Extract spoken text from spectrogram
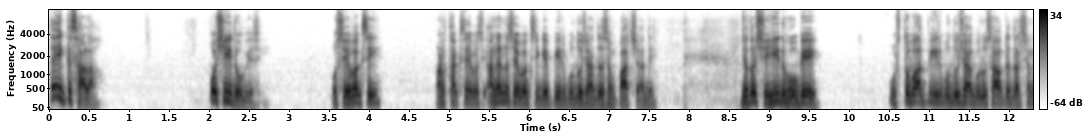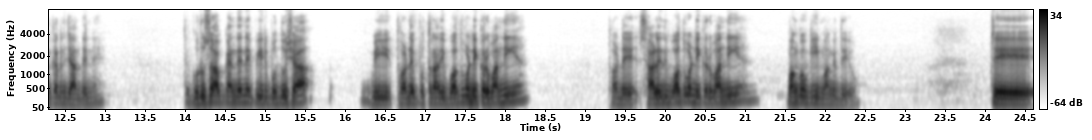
ਤੇ ਇੱਕ ਸਾਲਾ। ਉਹ ਸ਼ਹੀਦ ਹੋ ਗਏ ਸੀ। ਉਹ ਸੇਵਕ ਸੀ ਅਣਥਕ ਸੇਵਕ ਸੀ ਅਨੰਨ ਸੇਵਕ ਸੀਗੇ ਪੀਰ ਬੁੱਧੂ ਸ਼ਾਹ ਦਸਮ ਪਾਤਸ਼ਾਹ ਦੇ। ਜਦੋਂ ਸ਼ਹੀਦ ਹੋ ਗਏ ਉਸ ਤੋਂ ਬਾਅਦ ਪੀਰ ਬੁੱਧੂ ਸ਼ਾਹ ਗੁਰੂ ਸਾਹਿਬ ਦੇ ਦਰਸ਼ਨ ਕਰਨ ਜਾਂਦੇ ਨੇ। ਤੇ ਗੁਰੂ ਸਾਹਿਬ ਕਹਿੰਦੇ ਨੇ ਪੀਰ ਬੁੱਧੂ ਸ਼ਾਹ ਵੀ ਤੁਹਾਡੇ ਪੁੱਤਰਾਂ ਦੀ ਬਹੁਤ ਵੱਡੀ ਕੁਰਬਾਨੀ ਹੈ ਤੁਹਾਡੇ ਸਾਲੇ ਦੀ ਬਹੁਤ ਵੱਡੀ ਕੁਰਬਾਨੀ ਹੈ ਮੰਗੋ ਕੀ ਮੰਗਦੇ ਹੋ? ਤੇ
